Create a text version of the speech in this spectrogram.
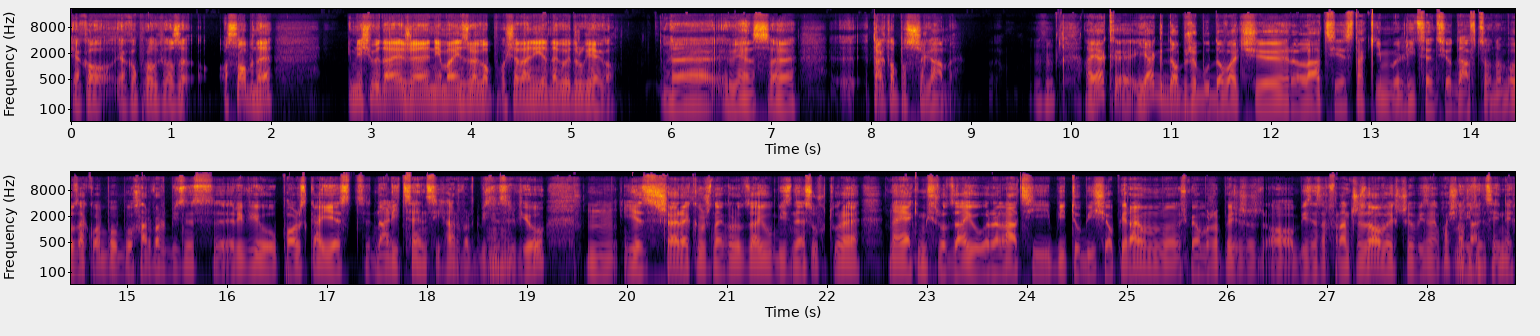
jako, jako produkty oso- osobne. I mnie się wydaje, że nie ma nic złego posiadanie jednego i drugiego. E, więc e, tak to postrzegamy. A jak, jak dobrze budować e, relacje z takim licencjodawcą? No bo, bo, bo Harvard Business Review Polska jest na licencji Harvard Business Review. Mm, Jest szereg różnego rodzaju biznesów, które na jakimś rodzaju relacji B2B się opierają. No, śmiało można powiedzieć że o, o biznesach franczyzowych, czy o biznesach właśnie No tak. licencyjnych.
